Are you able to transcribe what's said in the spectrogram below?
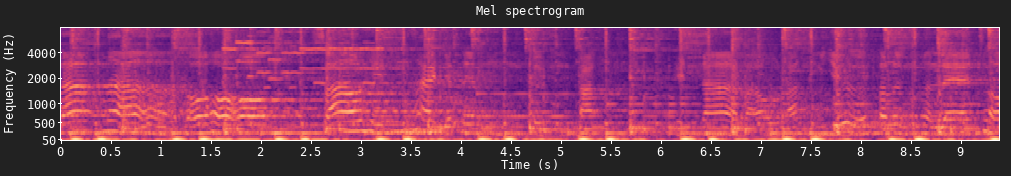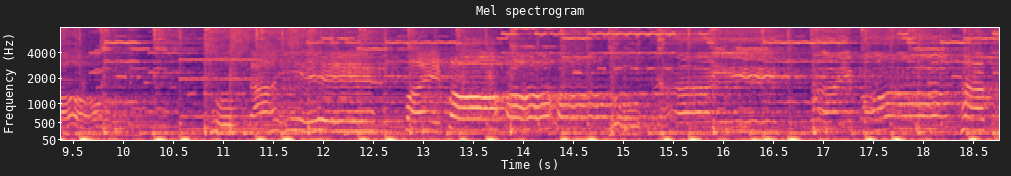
หน้าหน้าทองสาวเห็นให้จะเต้นตึงตังเห็นหน้าเรารักเยอะตะลึงแลนทองถูกใจไฟปองถูกใจไม่ปองถ้าแฟ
